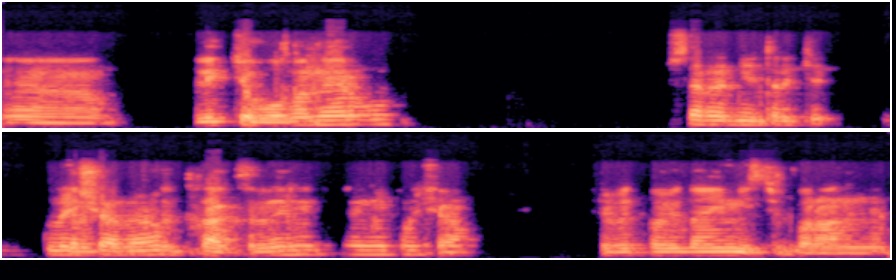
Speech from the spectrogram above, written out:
е, ліктьового нерву. середній треті плеча, да? Так, середині плеча, що відповідає місцю поранення.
